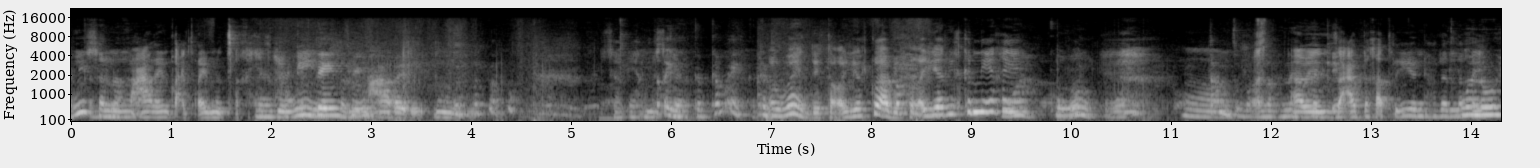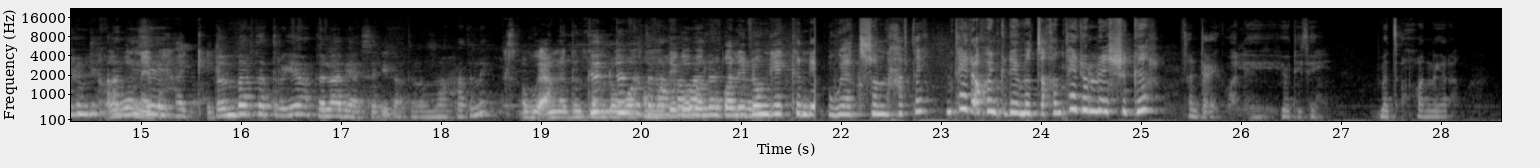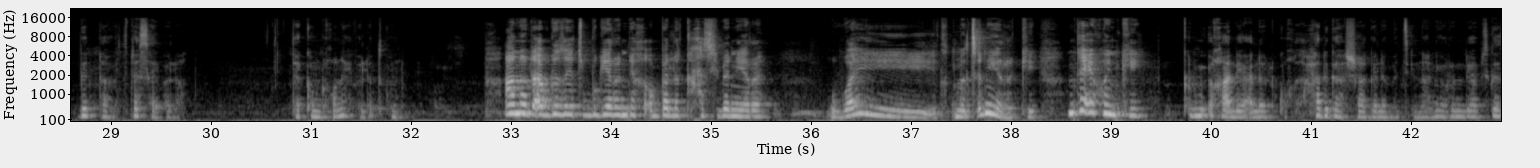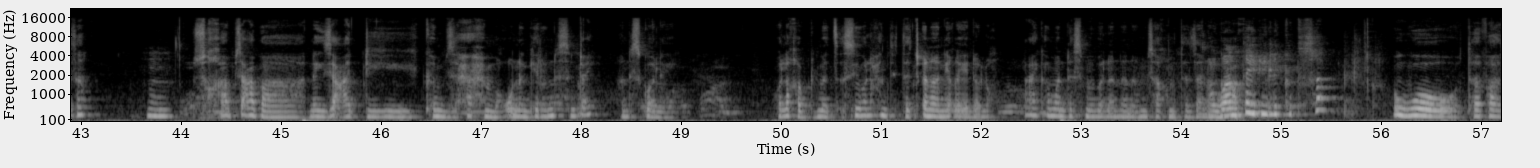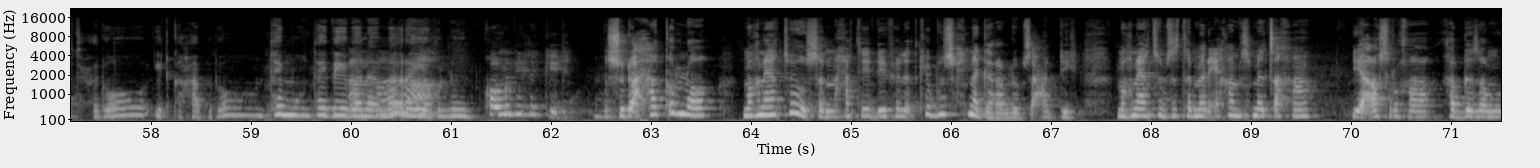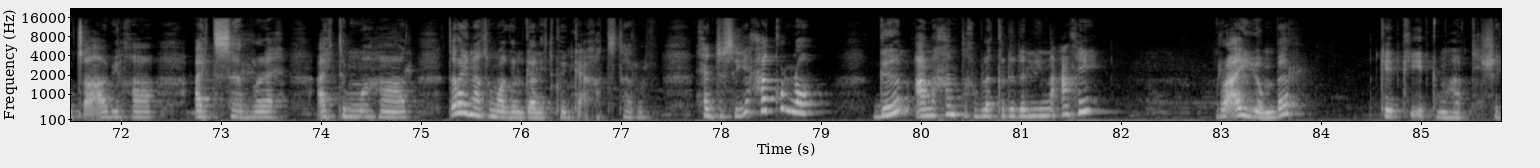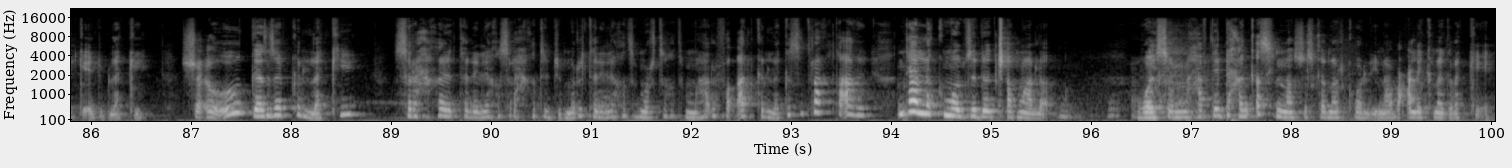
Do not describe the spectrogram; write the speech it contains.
وي سنو معارين قاعد رأي متسخ حجي وي سنو معارين صحيح مسكين كم كم أيكم وي دي تغير كو أبي تغيري لكني أخي ብጣዕሚ ፅቡቅ ኣለክነ ዝዓዲ ከጥርእዮ ንክደለኸ ነዊሕ እንዲኻ ናይ ብሓቂ እምበር ተጥርያ ተላብያ ሰዲዳት ለማሓትነይ እወይ ኣነ ግን ከምለዋ ከምደ ገበርኩ ጓል ዶንጌክ እንደ እወይ ኣክሱን ሓፍተይ እንታይ ደኣ ኮንክ ደይ መፃኸ እንታይ ደሎ እየ ሽግር እንድዒ ጓል ዮዲተይ መፃኸ ነይራ ግን ዳዊት ደስ ኣይበሎን እንታይ ከም ድኾነ ኣይፈለጥኩን ኣነ ዳ ኣብ ገዛይ ፅቡ ገይረ እንደ ክቕበለካ ሓሲበ ነይረ ወይ ክትመፅእ ነይርኪ እንታይ እዩ ኮንኪ ቅድሚኡ ካሊእ ዕለልኩ ሓደ ጋሻ ገለ መፂና ነይሩ እንዲ ኣብዚ ገዛ እሱ ከዓ ብዛዕባ ናይዚ ዓዲ ከምዚ ሕማቑ ነጊርንስ እንታይ ኣነስ ጓለይ ወላ ከብዲ መፅእ ሲ ወላ ሓንቲ ተጨናኒቐ እየ ደለኹ ንዓይ ከማ ደስ መበለና ምሳኹም ተዘና እዋ እንታይ ድልክ ትሰብ እዎ ተፋትሑ ዶ ኢድካ ሓብ ዶ እንታይ ሞ እንታይ ዘይበለ መእረ የብሉን ከምኡ ድልክ እሱ ዳ ሓቂ ኣሎ ምክንያቱ ስና ሓፍቲ ደይፈለጥከ ብዙሕ ነገር ኣሎ ብዚ ዓዲ ምክንያቱ ብዚ ተመሪዕኻ ምስ መፀኻ ይኣስሩኻ ካብ ገዛ ምውፃእ ኣብኻ ኣይትሰርሕ ኣይትመሃር ጥራይ ናቶም ኣገልጋሊት ኮንካ ኢኻ ትተርፍ ሕጂ ስየ ሓቂ ኣሎ ግን ኣነ ሓንቲ ክብለክ ድደሊ ንዓኺ ረኣዮ እምበር ከይድኪ ኢድኪ ምሃብ ትሕሸኪ እየ ድብለኪ ሽዑኡ ገንዘብ ክለኪ صراحة خير تري لي خسر حقت الجمر تري لي خسر مرتخت ما عارف قال كل كسر راح تعرف انت لك مو بزد الجمال ويسن حفتي دحن قص الناس كنركب لينا بعليك نقرك إيه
